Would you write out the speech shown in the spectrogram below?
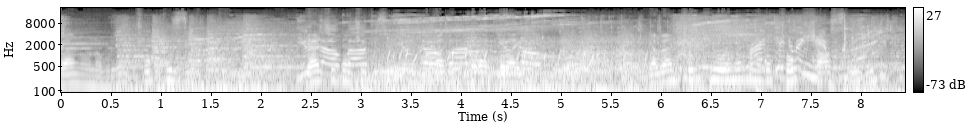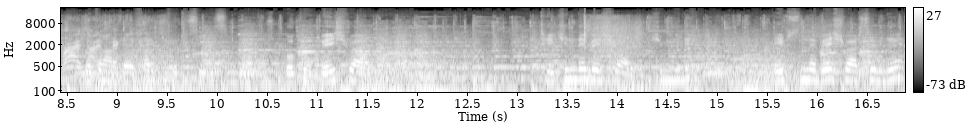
ben ona vuracağım. Çok hızlı. Gerçekten çok hızlı. Go, bu kadar kolay gitmiyor. Ya ben çok iyi oynadım da çok şanslıydım. Bakın arkadaşlar bu kötü serisinde bakın 5 verdi. Tekinde 5 verdi. Kim bilir hepsinde 5 verse bile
